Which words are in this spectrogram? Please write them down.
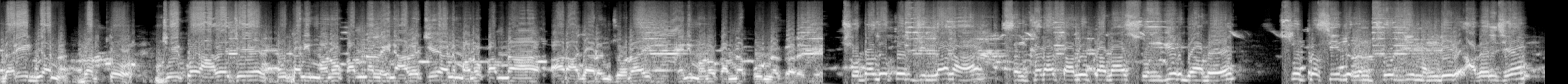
દરેક જણ, ભક્તો જે કોઈ આવે છે, પોતાની મનોકામના લઈને આવે છે અને મનોકામના આ રાજા રણછોડરાય એની મનોકામના પૂર્ણ કરે છે. છોટાઉદેપુર જિલ્લાના સંખેડા તાલુકાના સોનગીર ગામે સુપ્રસિદ્ધ રણછોડજી મંદિર આવેલ છે.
